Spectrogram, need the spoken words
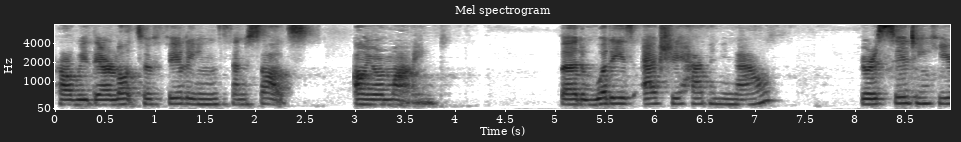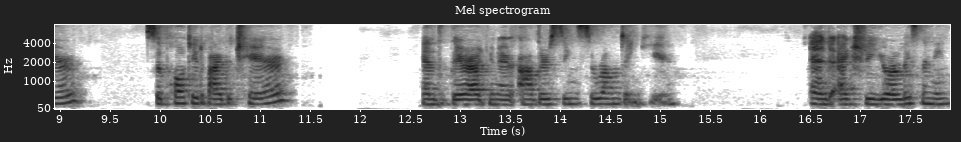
probably there are lots of feelings and thoughts on your mind. But what is actually happening now? You're sitting here, supported by the chair, and there are, you know, other things surrounding you. And actually, you're listening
